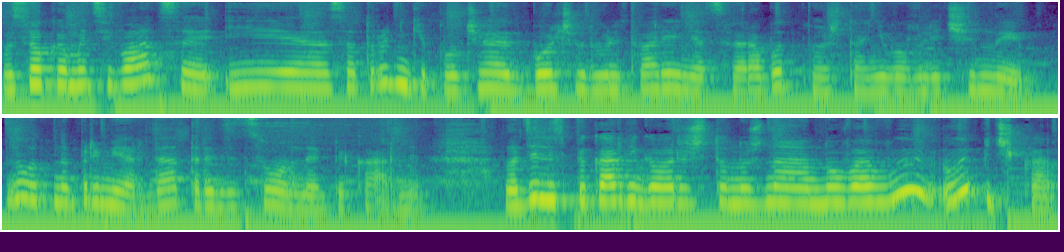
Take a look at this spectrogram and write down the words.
Высокая мотивация, и сотрудники получают больше удовлетворения от своей работы, потому что они вовлечены. Ну вот, например, да, традиционная пекарня. Владелец пекарни говорит, что нужна новая выпечка,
